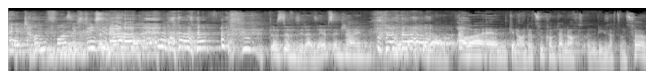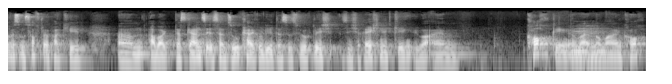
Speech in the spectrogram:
hey Tom, vorsichtig. Das dürfen Sie dann selbst entscheiden. genau. Aber ähm, genau, dazu kommt dann noch, wie gesagt, so ein Service, ein Softwarepaket. Ähm, aber das Ganze ist halt so kalkuliert, dass es wirklich sich rechnet gegenüber einem Koch, gegenüber mhm. einem normalen Koch.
